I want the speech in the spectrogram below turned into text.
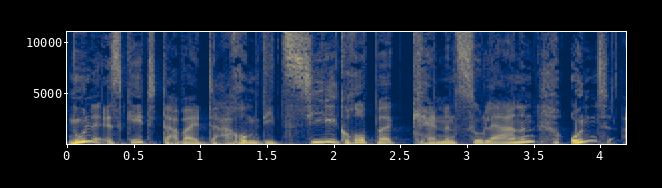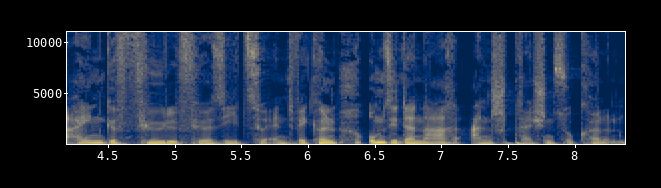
Nun, es geht dabei darum, die Zielgruppe kennenzulernen und ein Gefühl für sie zu entwickeln, um sie danach ansprechen zu können.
